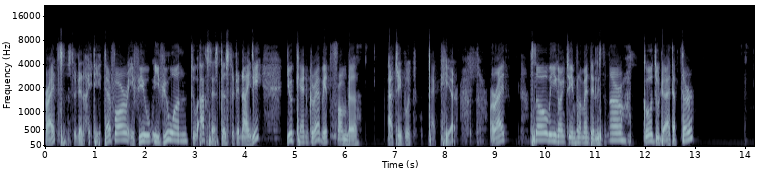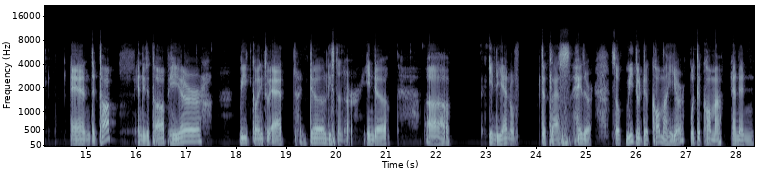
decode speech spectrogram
right? Student ID. Therefore, if you if you want to access the student ID, you can grab it from the attribute tag here. All right. So we're going to implement the listener. Go to the adapter and the top and the top here we're going to add the listener in the uh, in the end of the class header. So we do the comma here, put the comma, and then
